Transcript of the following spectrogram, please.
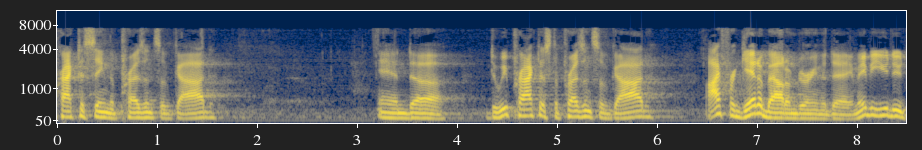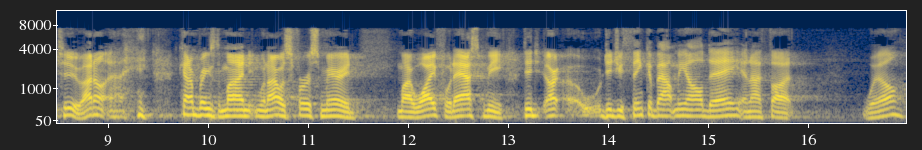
practicing the presence of God. And uh, do we practice the presence of God? I forget about them during the day. Maybe you do too. I don't. It kind of brings to mind when I was first married, my wife would ask me, "Did are, uh, did you think about me all day?" And I thought, well,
